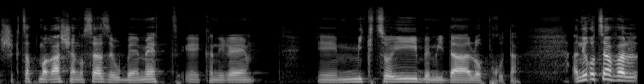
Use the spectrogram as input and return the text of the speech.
שקצת מראה שהנושא הזה הוא באמת אה, כנראה אה, מקצועי במידה לא פחותה. אני רוצה אבל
